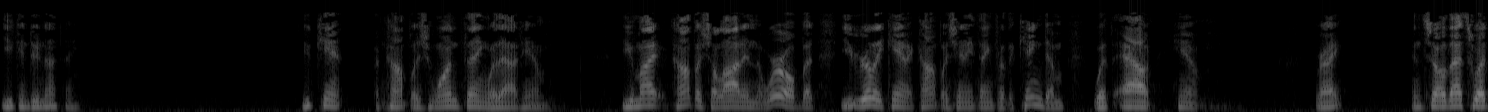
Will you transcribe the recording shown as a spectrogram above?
you can do nothing. You can't accomplish one thing without Him. You might accomplish a lot in the world, but you really can't accomplish anything for the kingdom without Him. Right? And so that's what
